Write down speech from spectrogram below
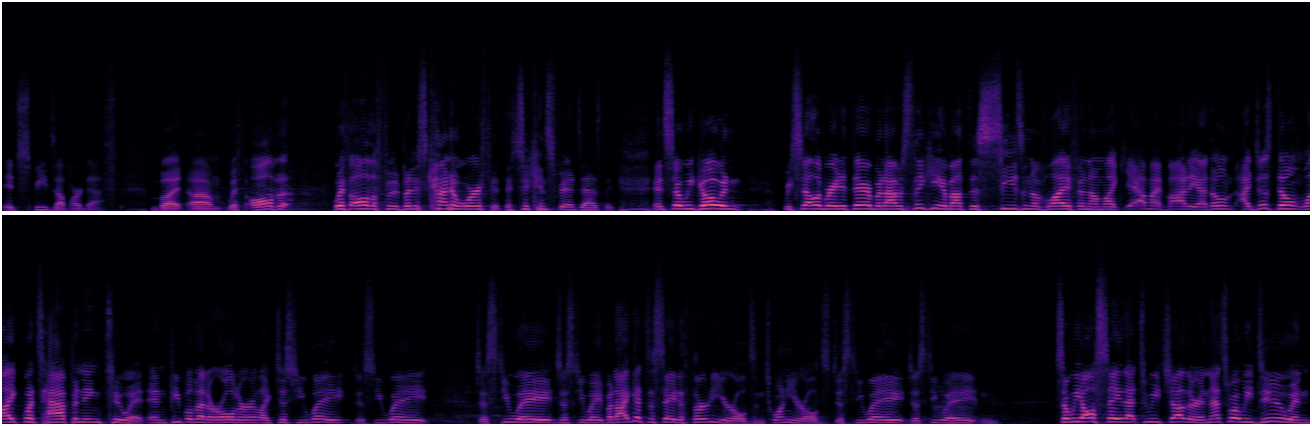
it speeds up our death. But um, with all the, with all the food, but it's kind of worth it. The chicken's fantastic. And so we go and we celebrate it there but i was thinking about this season of life and i'm like yeah my body i don't i just don't like what's happening to it. And people that are older are like just you wait just you wait just you wait just you wait. But i get to say to 30 year olds and 20 year olds just you wait just you wait. And so we all say that to each other and that's what we do. And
